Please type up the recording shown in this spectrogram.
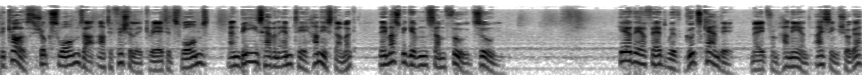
Because shook swarms are artificially created swarms and bees have an empty honey stomach, they must be given some food soon. Here they are fed with Good's candy, made from honey and icing sugar,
